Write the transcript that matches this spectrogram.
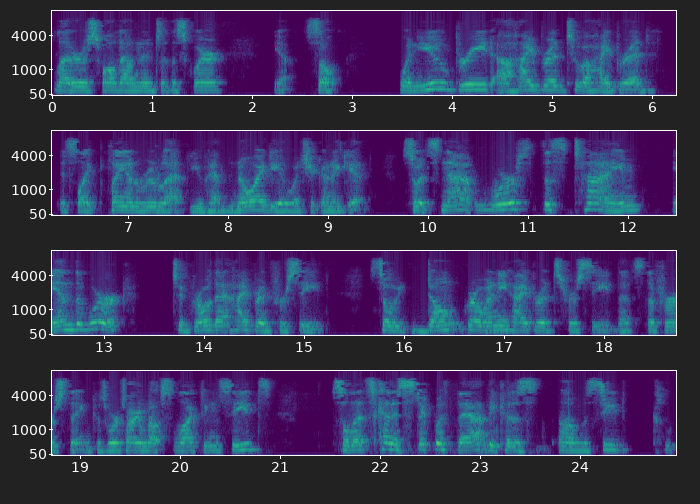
letters fall down into the square. Yeah. So when you breed a hybrid to a hybrid, it's like playing roulette. You have no idea what you're going to get. So it's not worth the time and the work to grow that hybrid for seed. So don't grow any hybrids for seed. That's the first thing because we're talking about selecting seeds. So let's kind of stick with that because um, seed cl-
